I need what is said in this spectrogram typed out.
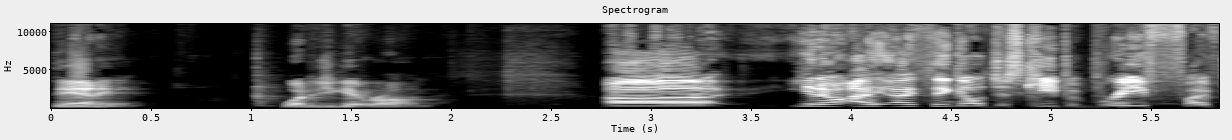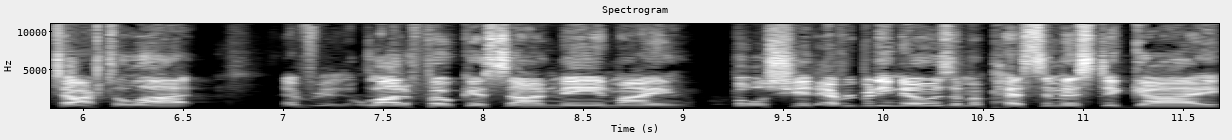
Danny, what did you get wrong? Uh, you know, I, I think I'll just keep it brief. I've talked a lot, every, a lot of focus on me and my bullshit. Everybody knows I'm a pessimistic guy.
